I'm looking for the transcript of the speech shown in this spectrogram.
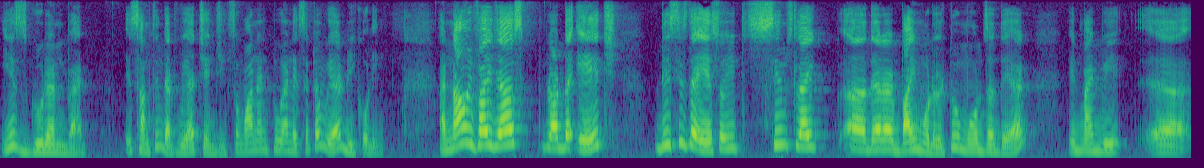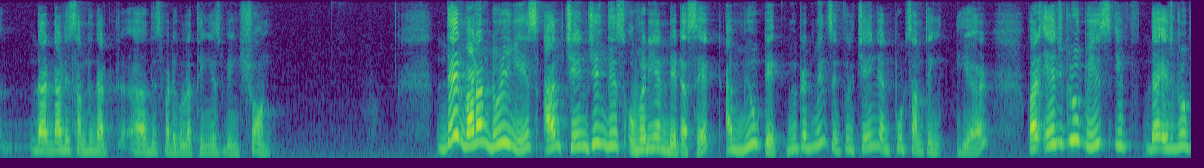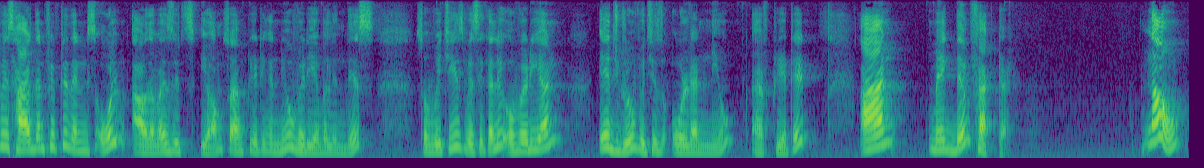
is good and bad is something that we are changing. So, 1 and 2 and etcetera we are recoding. And now, if I just plot the age this is the age. So, it seems like uh, there are bimodal two modes are there it might be uh, that that is something that uh, this particular thing is being shown. Then what I am doing is I am changing this ovarian data set, I am mutate, mutate means it will change and put something here. But age group is if the age group is higher than 50 then it is old otherwise it is young. So, I am creating a new variable in this. So, which is basically ovarian age group which is old and new I have created and make them factor. Now,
